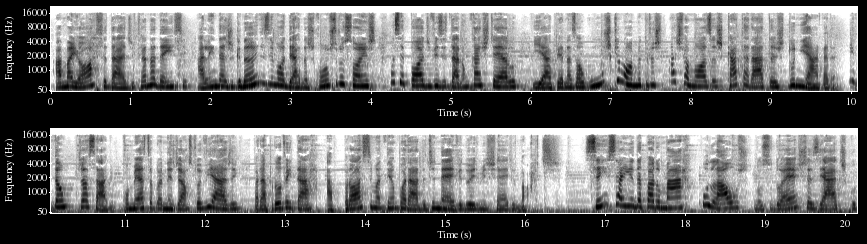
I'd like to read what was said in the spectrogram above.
a maior cidade canadense, além das grandes e modernas construções, você pode visitar um castelo e a apenas alguns quilômetros as famosas cataratas do Niágara. Então, já sabe, comece a planejar sua viagem para aproveitar a próxima temporada de neve do hemisfério norte. Sem saída para o mar, o Laos, no sudoeste asiático,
